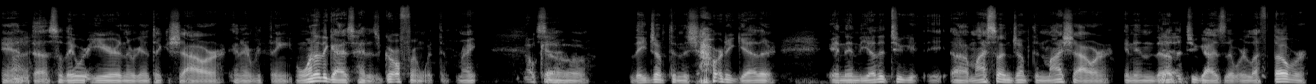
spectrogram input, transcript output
And Nice. uh, so they were here and they were going to take a shower and everything. One of the guys had his girlfriend with him, right? Okay. So they jumped in the shower together. And then the other two, uh, my son jumped in my shower. And then the Yeah. other two guys that were left over,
